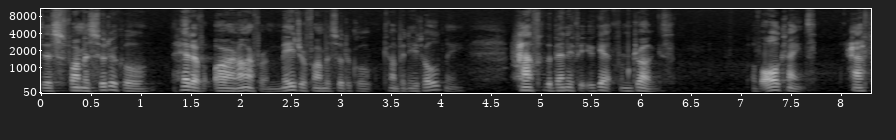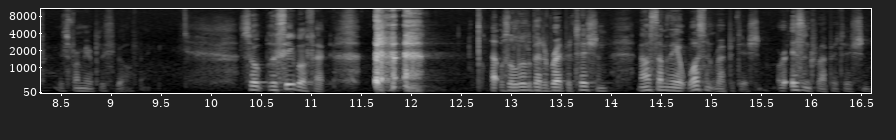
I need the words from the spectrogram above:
this pharmaceutical head of R&R for a major pharmaceutical company told me, half of the benefit you get from drugs of all kinds, half is from your placebo effect. So placebo effect. that was a little bit of repetition. Now something that wasn't repetition or isn't repetition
